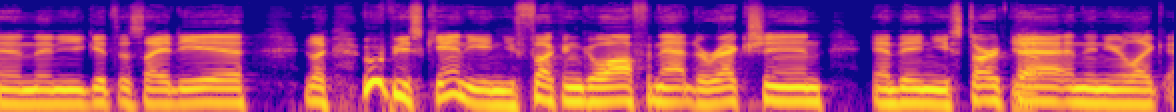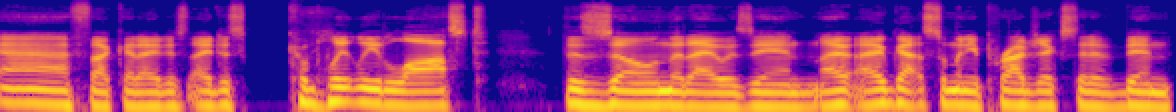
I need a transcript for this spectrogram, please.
and then you get this idea. You're like ooh a piece of candy and you fucking go off in that direction and then you start Yep. that and then you're like ah fuck it. I just I just completely lost the zone that I was in. I, I've got so many projects that have been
